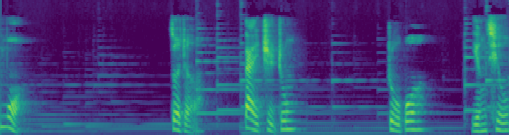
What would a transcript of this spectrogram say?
磨，作者戴志忠，主播迎秋。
